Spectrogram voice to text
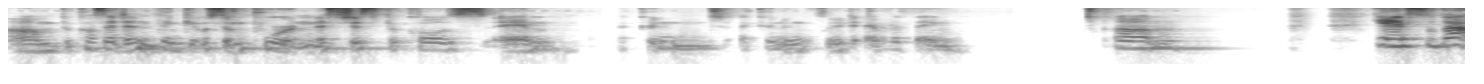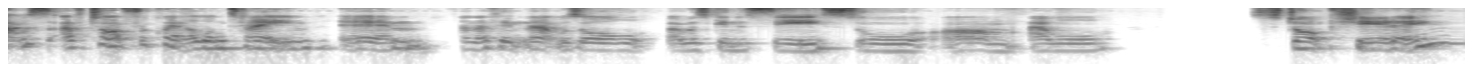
um, because I didn't think it was important. It's just because um, I couldn't I couldn't include everything. Yeah, so that was I've talked for quite a long time, um, and I think that was all I was going to say. So um, I will stop sharing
